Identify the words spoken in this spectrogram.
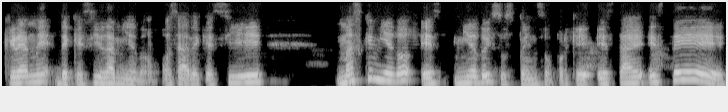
créanme de que sí da miedo, o sea, de que sí, más que miedo, es miedo y suspenso, porque está este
